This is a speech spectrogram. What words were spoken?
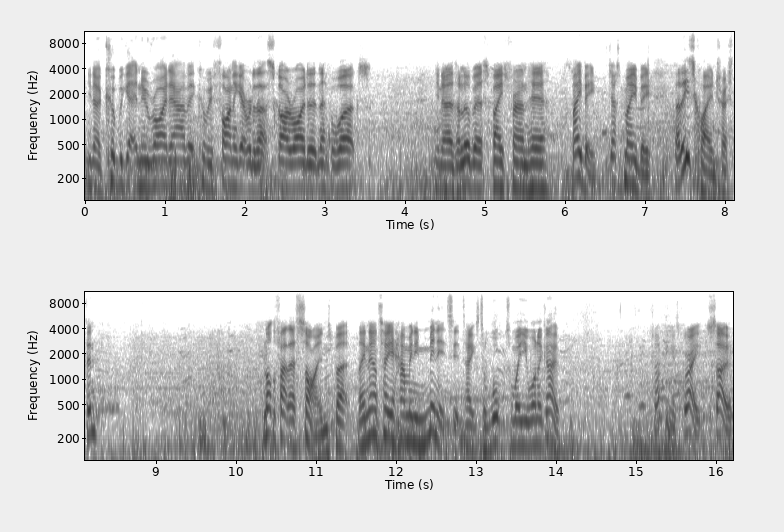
You know, could we get a new ride out of it? Could we finally get rid of that Sky Rider that never works? You know, there's a little bit of space around here. Maybe, just maybe. But these are quite interesting. Not the fact they're signs, but they now tell you how many minutes it takes to walk to where you want to go. So I think it's great. So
